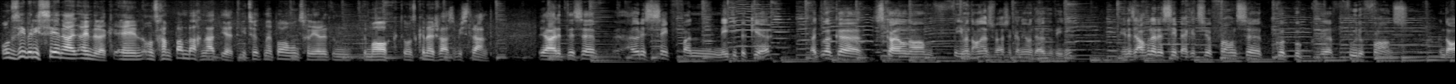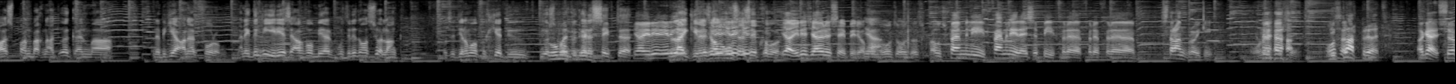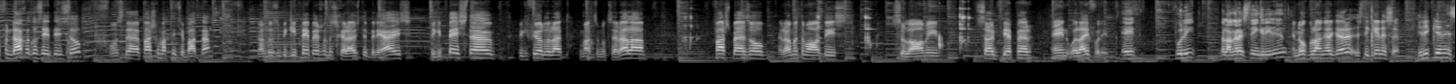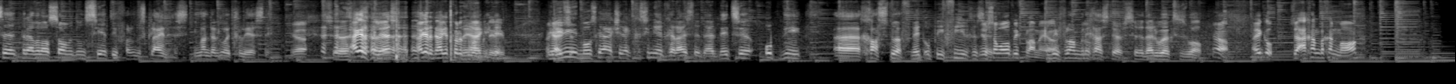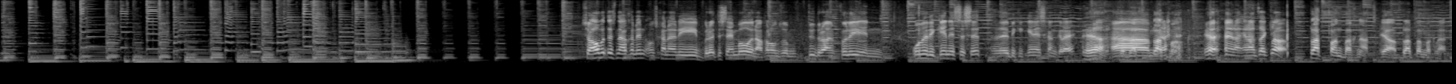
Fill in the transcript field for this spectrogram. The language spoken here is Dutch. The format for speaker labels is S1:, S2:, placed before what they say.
S1: Ons is by die see nou uiteindelik en ons gaan pambagnat eet. Iets wat my pa ons geleer het om te maak toe ons kinders was op die strand.
S2: Ja, dit is 'n ou resep van Nettie Pekeer wat ook 'n skuilnaam vir iemand anders was. Ek kan nie onthou wie nie. En dis algemeen 'n resep. Ek het so 'n Franse kookboek, The Food of France. En daar is pambagnat ook in, maar in 'n bietjie ander vorm. En ek dink nie hierdie is in elk geval meer ons het dit al so lank Ons het heeltemal vergeet hoe die oorspronklike resepte
S3: Ja,
S2: lyk. Jy weet, dit is al ons resep geword.
S3: Ja, hierdie is jou resep.
S2: Ja.
S3: Ons ons ons ons family family recipe vir 'n vir 'n vir 'n strandbroodjie.
S2: 100%.
S1: Die
S3: Awesome.
S1: platbrood.
S3: Okay, so vandag wat ons het is op ons het 'n varsgebakte ciabatta. Dan het ons 'n bietjie peppers wat ons geroost het by die huis, bietjie pesto, bietjie fiordolat, matzo mozzarella, vars basil, rome tomaties, salami, soutpeper en olyfolie.
S2: En folie, belangrikste ingredient?
S3: En nog belangriker is die kennisse.
S1: Hierdie kennisse travel al saam met ons toe van ons klein is. Niemand het dit ooit gelees nie.
S3: Ja.
S1: So
S3: Ek het gelees. Ek het ek het goed
S1: Nee,
S3: gekom
S1: ek-
S3: met hierdie.
S1: Okay,
S3: Okay,
S1: hierdie
S3: so-
S1: het actually ek het gesien jy het geruis het. Hy het net so op die uh gasstoof, net op die vuur
S3: Jy
S1: gesit.
S3: sommer op die vlamme
S1: op
S3: ja.
S1: die vlam van die gasstoof. So that works as well.
S3: Ja, hey cool. So ek gaan begin maak. So wat ons nou gaan doen, ons gaan nou die brood assemble en dan gaan ons hom toedraai en fully en onder die kennisse sit, dat hy 'n bietjie kennis kan kry.
S1: Ja.
S3: Ehm,
S2: plat maak.
S3: Ja, en dan, en dan is hy klaar.
S2: Plat pambagnat.
S3: Ja, plat pan magnat.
